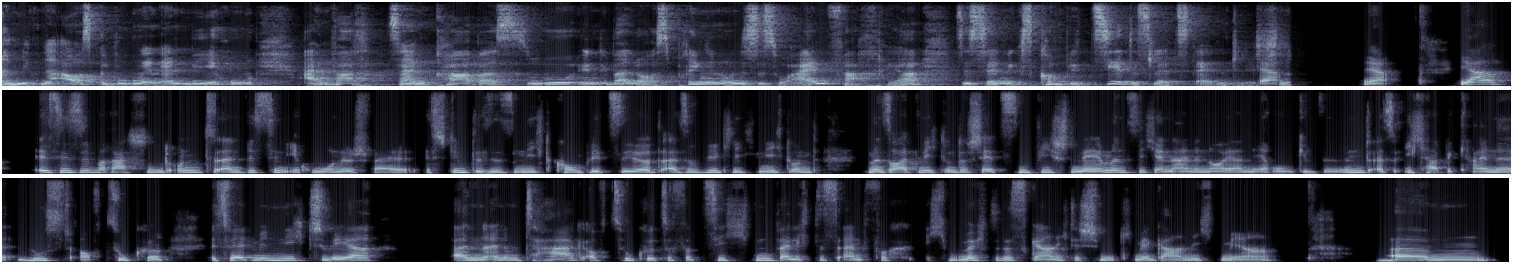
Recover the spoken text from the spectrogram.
mit einer ausgewogenen Ernährung einfach seinen Körper so in die Balance bringen und es ist so einfach, ja. Es ist ja nichts Kompliziertes letztendlich. Ja, ne? ja. ja es ist überraschend und ein bisschen ironisch, weil es stimmt, es ist nicht kompliziert, also wirklich nicht. Und man sollte nicht unterschätzen, wie schnell man sich an eine neue Ernährung gewöhnt. Also ich habe keine Lust auf Zucker. Es fällt mir nicht schwer, an einem Tag auf Zucker zu verzichten, weil ich das einfach, ich möchte das gar nicht, das schmeckt mir gar nicht mehr. Mhm. Ähm,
